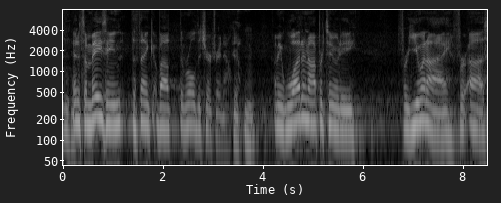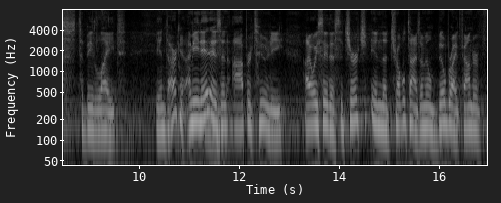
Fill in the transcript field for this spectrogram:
Mm-hmm. And it's amazing to think about the role of the church right now. Yeah. Mm. I mean, what an opportunity for you and I, for us to be light in darkness. I mean, it is an opportunity. I always say this the church in the troubled times, I mean, Bill Bright, founder of,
